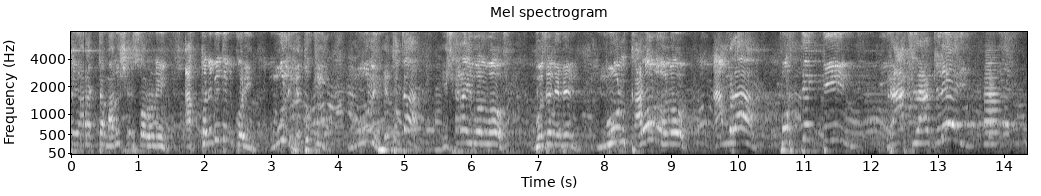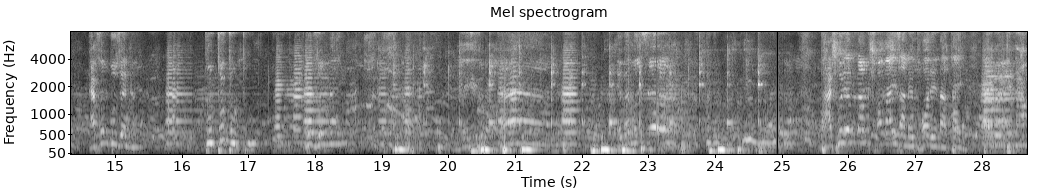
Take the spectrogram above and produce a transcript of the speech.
হয়ে আর একটা মানুষের চরণে আত্মনিবেদন করি? মূল হেতু কি? মূল হেতুটা ইশারাই বলব, বুঝে নেবেন। মূল কারণ হলো আমরা প্রত্যেক দিন রাত লাগলেই এখন বুঝে না টুটু টুটু, বুঝো নাই ভাসুরের নাম সবাই জানে, ধরে না তাই। তাই বলছে, নাম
